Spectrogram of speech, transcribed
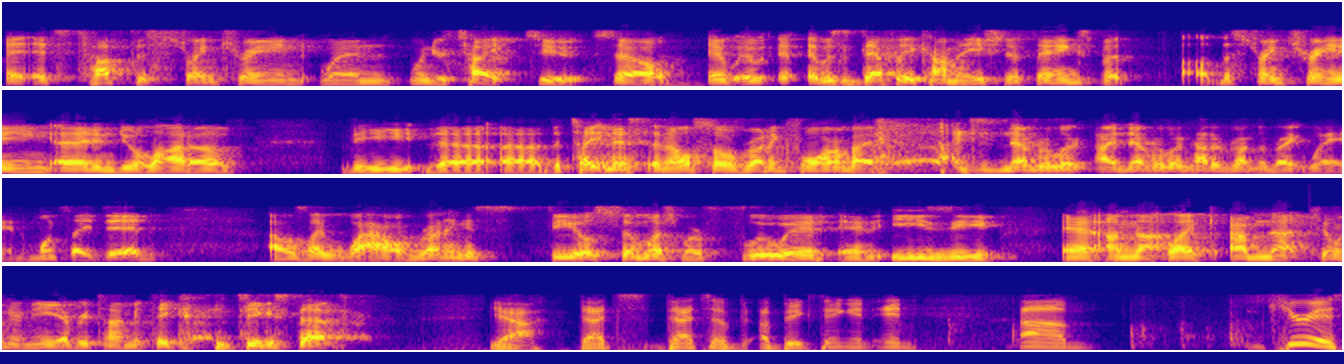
it's tough to strength train when when you're tight too. So it, it, it was definitely a combination of things, but uh, the strength training I didn't do a lot of the the uh, the tightness and also running form. I I just never learned I never learned how to run the right way. And once I did, I was like, wow, running is feels so much more fluid and easy. And I'm not like I'm not killing your knee every time you take take a step. Yeah, that's that's a, a big thing. And, and um, curious,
